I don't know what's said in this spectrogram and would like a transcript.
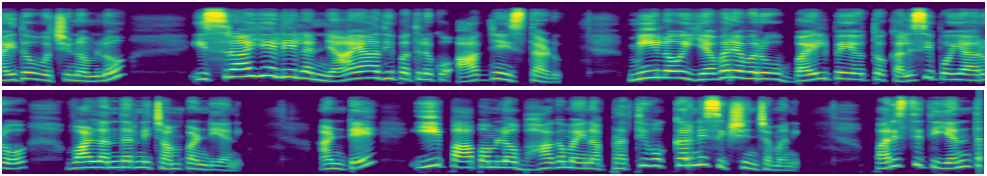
ఐదో వచనంలో ఇస్రాయేలీల న్యాయాధిపతులకు ఆజ్ఞ ఇస్తాడు. మీలో ఎవరెవరు బయల్పేయోతో కలిసిపోయారో వాళ్ళందర్నీ చంపండి అని. అంటే ఈ పాపంలో భాగమైన ప్రతి ఒక్కర్ని శిక్షించమని. పరిస్థితి ఎంత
